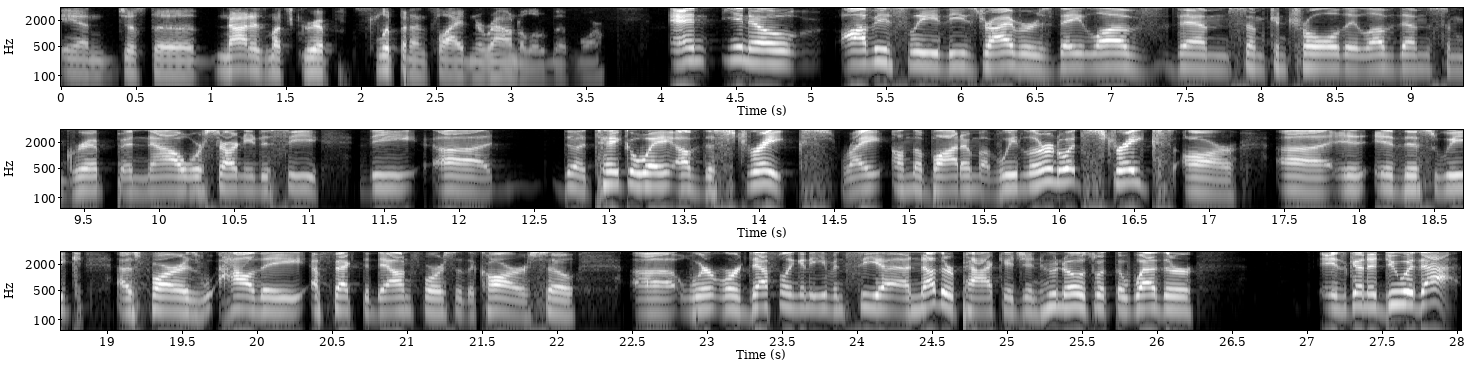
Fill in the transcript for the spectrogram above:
and just the not as much grip, slipping and sliding around a little bit more. And you know, obviously these drivers they love them some control they love them some grip. And now we're starting to see the uh the takeaway of the strakes right on the bottom of we learned what strakes are uh in, in this week as far as how they affect the downforce of the car. So uh we're, we're definitely going to even see a, another package and who knows what the weather is going to do with that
